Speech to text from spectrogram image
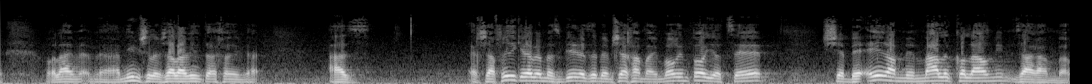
אולי מהעמים שלו אפשר להבין את האחרים. אז איך שהפרידיק רב מסביר את זה בהמשך המימורים פה, יוצא שבעיר הממלא כל העלמים זה הרמב"ם.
